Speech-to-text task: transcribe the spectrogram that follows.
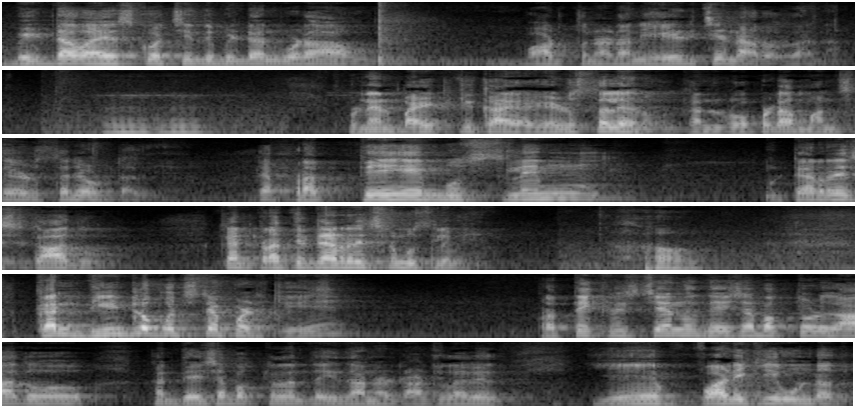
బిడ్డ వయసుకు వచ్చింది బిడ్డను కూడా వాడుతున్నాడని ఏడ్చిండు ఆ రోజు ఆయన. ఇప్పుడు నేను బయటికి ఏడుస్తలేను కానీ లోపల మనసు ఏడుస్తూనే ఉంటుంది. అంటే ప్రతి ముస్లిం టెర్రరిస్ట్ కాదు కానీ ప్రతి టెర్రరిస్ట్ ముస్లిమే. కానీ దీంట్లోకి వచ్చేటప్పటికి ప్రతి క్రిస్టియన్ దేశభక్తుడు కాదు కానీ దేశభక్తులంతా ఇది అన్నట్టు అట్లా లేదు. ఏ వాడికి ఉండదు.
